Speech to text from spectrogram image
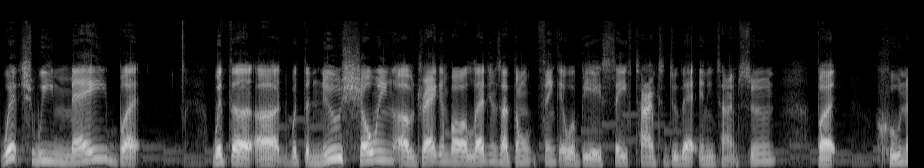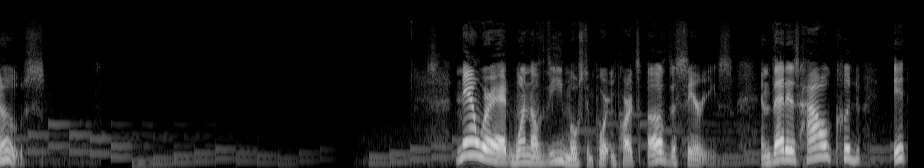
which we may, but with the uh, with the new showing of Dragon Ball Legends, I don't think it would be a safe time to do that anytime soon. But who knows? Now we're at one of the most important parts of the series, and that is how could it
